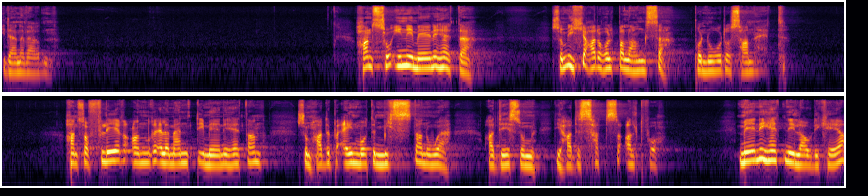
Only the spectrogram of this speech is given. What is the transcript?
i denne verden. Han så inn i menigheter som ikke hadde holdt balanse på nåde og sannhet. Han så flere andre elementer i menighetene som hadde på en måte mista noe av det som de hadde satsa alt på. Menigheten i Laudikea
